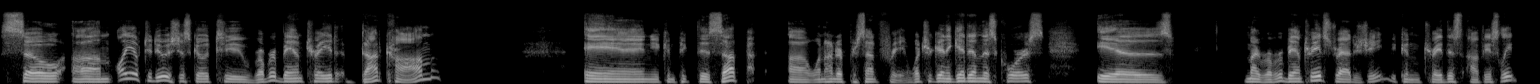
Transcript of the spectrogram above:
So um, all you have to do is just go to rubberbandtrade.com and you can pick this up uh, 100% free. And what you're going to get in this course is my rubber band trade strategy. You can trade this, obviously.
